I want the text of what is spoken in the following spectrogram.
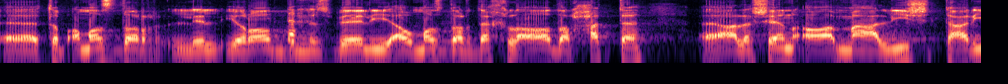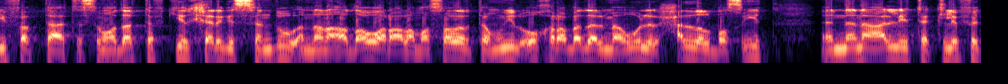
آه، تبقى مصدر للإيراد. بالنسبة لي أو مصدر دخل أقدر حتى آه، علشان آه، ما أعليش التعريفة بتاعت السماء وده التفكير خارج الصندوق إن أنا أدور على مصادر تمويل أخرى بدل ما أقول الحل البسيط إن أنا أعلي تكلفة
